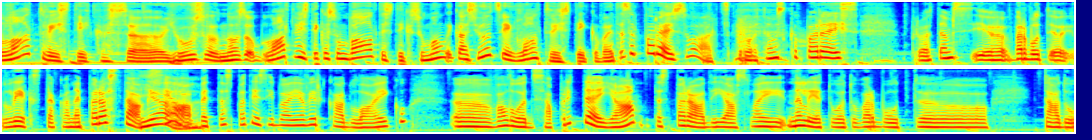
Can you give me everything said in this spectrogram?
latvistikas, eh, jūsu no, latvistikas un baltistikas, un man likās jocīgi latvistika, vai tas ir pareizs vārds? Protams, ka pareizs. Protams, varbūt liekas tā kā neparastāks, jā. Jā, bet tas patiesībā jau ir kādu laiku. Uh, valodas apritē, jā, tas parādījās, lai nelietotu varbūt uh, tādu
